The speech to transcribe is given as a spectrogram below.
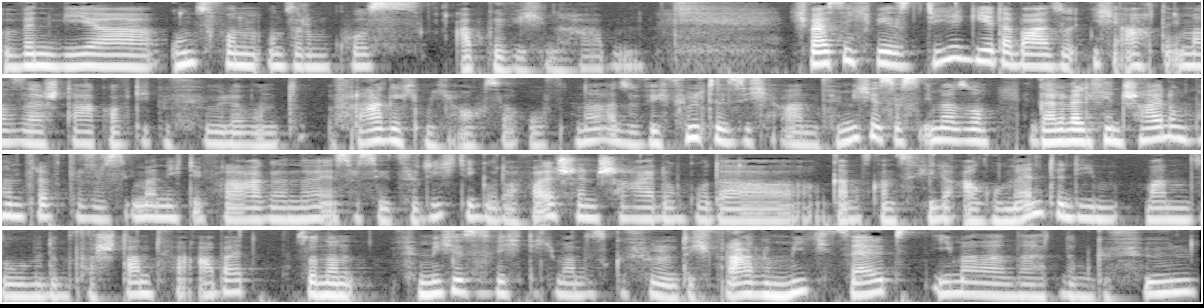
wenn wir uns von unserem Kurs abgewichen haben. Ich weiß nicht, wie es dir geht, aber also ich achte immer sehr stark auf die Gefühle und frage ich mich auch sehr oft, ne? Also wie fühlt es sich an? Für mich ist es immer so, egal welche Entscheidung man trifft, ist es immer nicht die Frage, ne, ist es jetzt richtige oder falsche Entscheidung oder ganz, ganz viele Argumente, die man so mit dem Verstand verarbeitet, sondern für mich ist es wichtig immer das Gefühl. Und ich frage mich selbst immer nach dem Gefühl,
